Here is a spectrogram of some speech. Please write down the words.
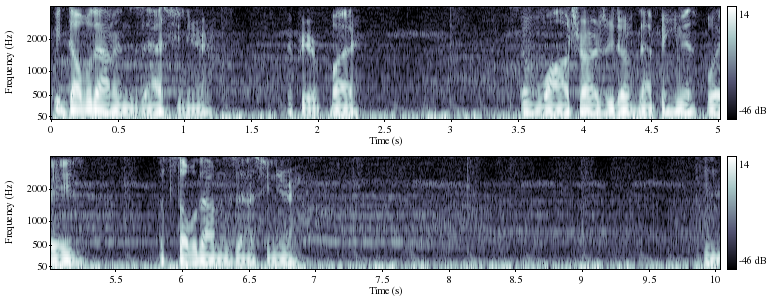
We double down into Zacian here. Prepare play. We have Wild Charge. We don't have that Behemoth Blade. Let's double down on Zacian here. Hmm.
